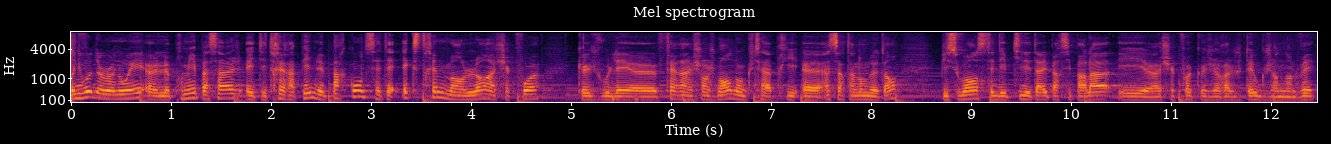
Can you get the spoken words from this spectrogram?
Au niveau de Runway, euh, le premier passage a été très rapide, mais par contre, c'était extrêmement lent à chaque fois que je voulais euh, faire un changement, donc ça a pris un certain nombre de temps. Puis souvent, c'était des petits détails par-ci par-là, et euh, à chaque fois que je rajoutais ou que j'en enlevais,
